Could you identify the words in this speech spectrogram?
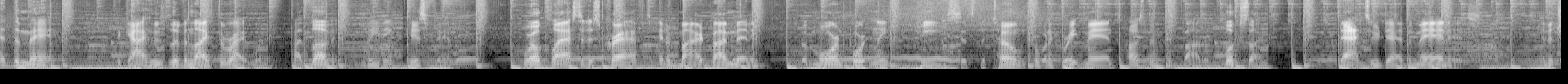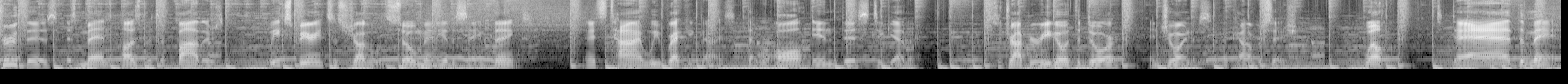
The man, the guy who's living life the right way by loving and leading his family. World class at his craft and admired by many, but more importantly, he sets the tone for what a great man, husband, and father looks like. That's who Dad the man is. And the truth is, as men, husbands, and fathers, we experience and struggle with so many of the same things. And it's time we recognize that we're all in this together. So drop your ego at the door and join us in the conversation. Welcome Dad the Man.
